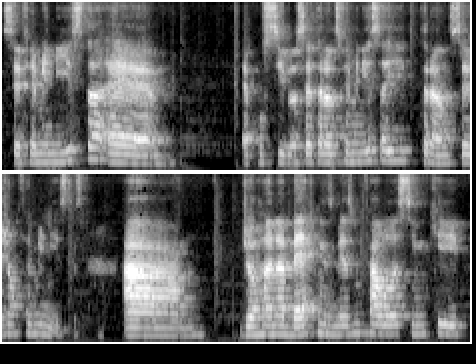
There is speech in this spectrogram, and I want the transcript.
ser feminista, é, é possível ser transfeminista e trans, sejam feministas. A Johanna Berkins mesmo falou assim que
